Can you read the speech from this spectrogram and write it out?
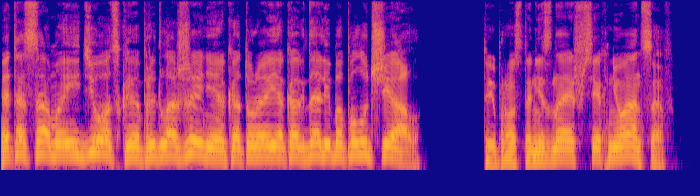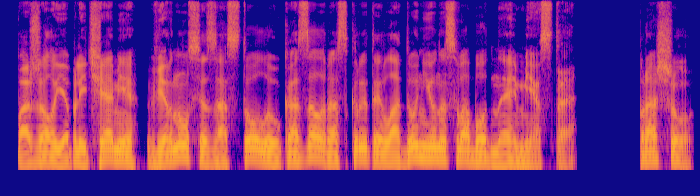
Это самое идиотское предложение, которое я когда-либо получал. Ты просто не знаешь всех нюансов. Пожал я плечами, вернулся за стол и указал раскрытой ладонью на свободное место. «Прошу».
